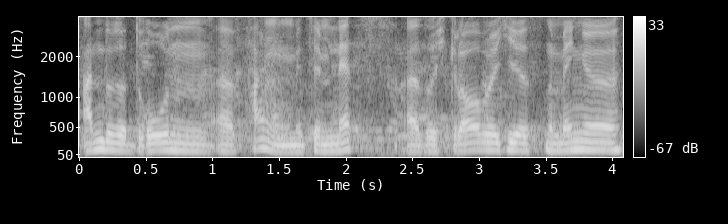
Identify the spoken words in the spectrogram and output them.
andere Drohnen äh, fangen mit dem Netz. Also ich glaube, hier ist eine Menge,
